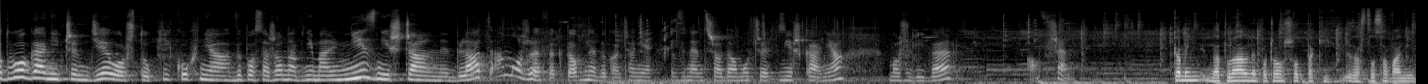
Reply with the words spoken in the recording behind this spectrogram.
Podłoga niczym dzieło sztuki, kuchnia wyposażona w niemal niezniszczalny blat, a może efektowne wykończenie wnętrza domu czy mieszkania możliwe? Owszem. Kamień naturalny, począwszy od takich zastosowań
